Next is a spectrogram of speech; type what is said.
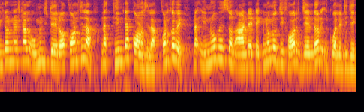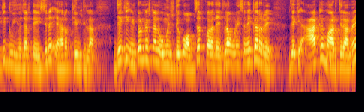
ইন্টরন্যাশনাল ওমেন্স ডে রণ লা না থিমটা কণ লা কণ কবে না innovation and technology for gender equality যে কি দুই হাজার তেইশে এর থিম লা जेकि इंटरनेशनल ओमेन्स डे को अब्जर्व करा उन्नीस एगार जे कि आठ मार्च रे आमे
